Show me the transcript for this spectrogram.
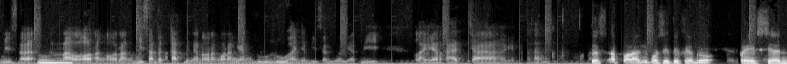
Bisa hmm. kenal orang-orang bisa dekat dengan orang-orang yang dulu hanya bisa gue lihat di layar kaca gitu. Terus apalagi positif ya bro? Passion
